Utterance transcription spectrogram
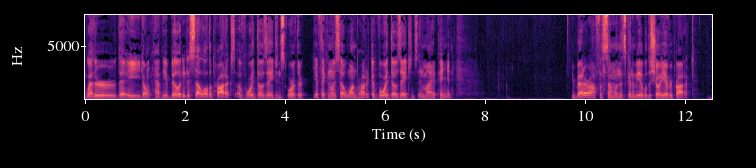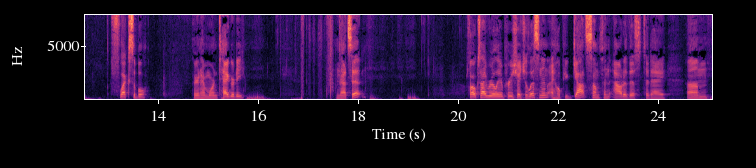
whether they don't have the ability to sell all the products, avoid those agents, or if, they're, if they can only sell one product, avoid those agents, in my opinion. You're better off with someone that's going to be able to show you every product. Flexible, they're going to have more integrity, and that's it. Folks, I really appreciate you listening. I hope you got something out of this today. Um,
